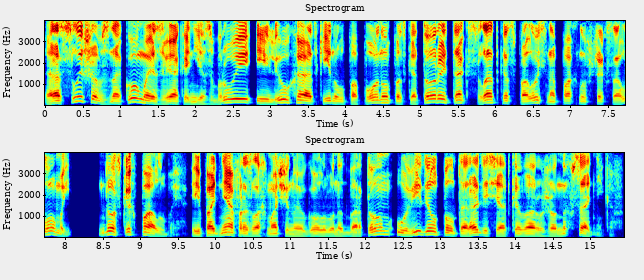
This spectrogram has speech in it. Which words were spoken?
Расслышав знакомое звяканье сбруи, Илюха откинул попону, под которой так сладко спалось на пахнувших соломой досках палубы, и, подняв разлохмаченную голову над бортом, увидел полтора десятка вооруженных всадников.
